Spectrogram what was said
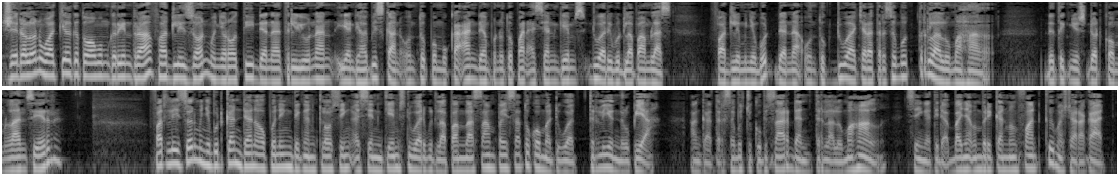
Syedalon Wakil Ketua Umum Gerindra Fadli Zon menyoroti dana triliunan yang dihabiskan untuk pembukaan dan penutupan Asian Games 2018. Fadli menyebut dana untuk dua acara tersebut terlalu mahal. Detiknews.com lansir, Fadli Zon menyebutkan dana opening dengan closing Asian Games 2018 sampai 1,2 triliun rupiah. Angka tersebut cukup besar dan terlalu mahal, sehingga tidak banyak memberikan manfaat ke masyarakat.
